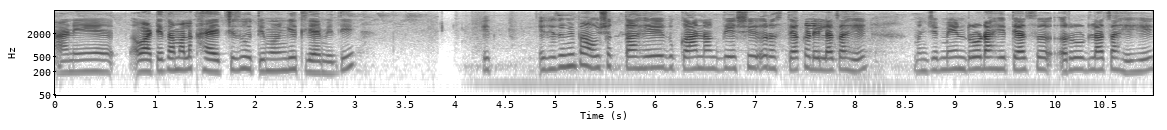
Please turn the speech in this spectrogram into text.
आणि वाटेत आम्हाला खायचीच होती म्हणून घेतली आम्ही ती. इथे तुम्ही पाहू शकता हे दुकान अगदी असे रस्त्याकडेलाच आहे. म्हणजे मेन रोड आहे त्याच रोडलाच आहे हे.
